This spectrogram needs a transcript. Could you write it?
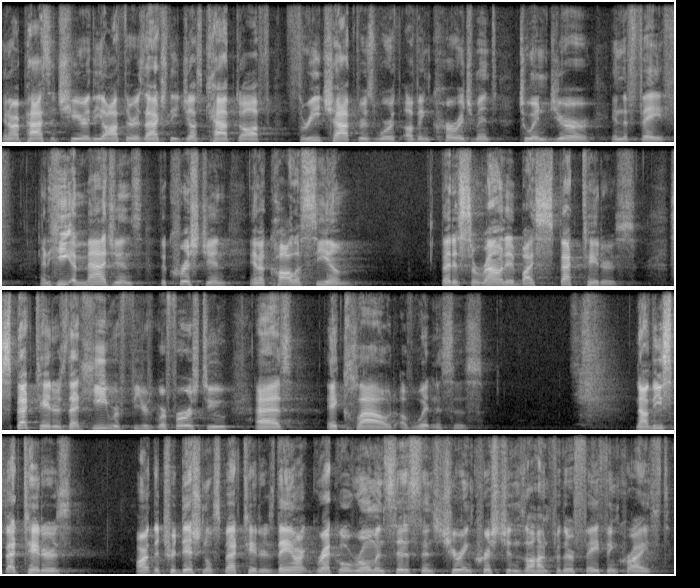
In our passage here, the author has actually just capped off three chapters worth of encouragement to endure in the faith. And he imagines the Christian in a coliseum that is surrounded by spectators, spectators that he refers to as a cloud of witnesses. Now, these spectators aren't the traditional spectators. They aren't Greco Roman citizens cheering Christians on for their faith in Christ.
